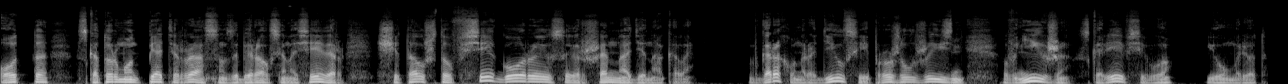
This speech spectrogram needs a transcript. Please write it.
Отто, с которым он пять раз забирался на север, считал, что все горы совершенно одинаковы. В горах он родился и прожил жизнь, в них же, скорее всего, и умрет.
